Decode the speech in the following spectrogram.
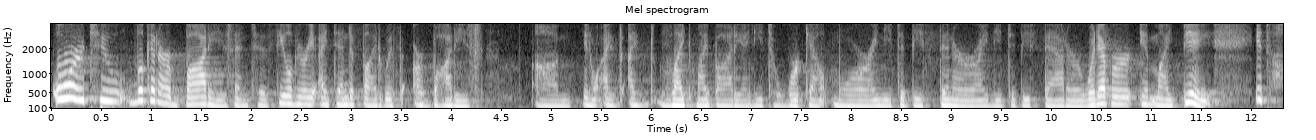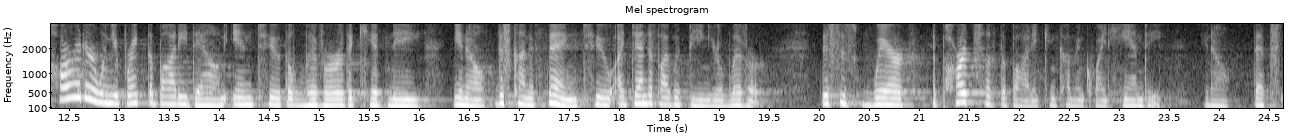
Or to look at our bodies and to feel very identified with our bodies um, you know, I, I like my body, I need to work out more, I need to be thinner, I need to be fatter, whatever it might be. It's harder when you break the body down into the liver, the kidney, you know, this kind of thing to identify with being your liver. This is where the parts of the body can come in quite handy. You know, that's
